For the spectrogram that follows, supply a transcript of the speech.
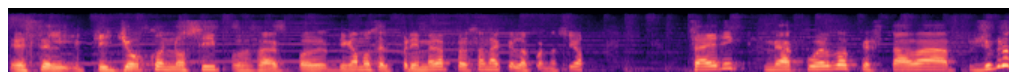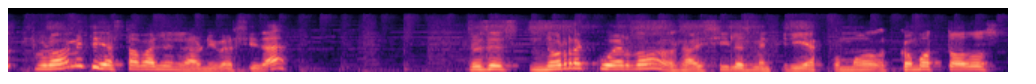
es el que yo conocí, pues, o sea, por- digamos, el primera persona que lo conoció. O sea, Eric, me acuerdo que estaba, pues, yo creo que probablemente ya estaba en la universidad. Entonces, no recuerdo, o sea, sí les mentiría cómo, cómo todos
